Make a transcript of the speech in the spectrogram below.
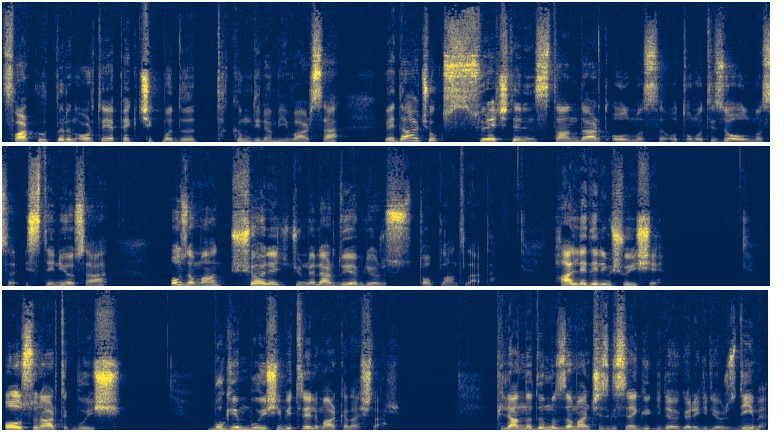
farklılıkların ortaya pek çıkmadığı takım dinamiği varsa ve daha çok süreçlerin standart olması, otomatize olması isteniyorsa o zaman şöyle cümleler duyabiliyoruz toplantılarda. Halledelim şu işi. Olsun artık bu iş. Bugün bu işi bitirelim arkadaşlar. Planladığımız zaman çizgisine göre gidiyoruz değil mi?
